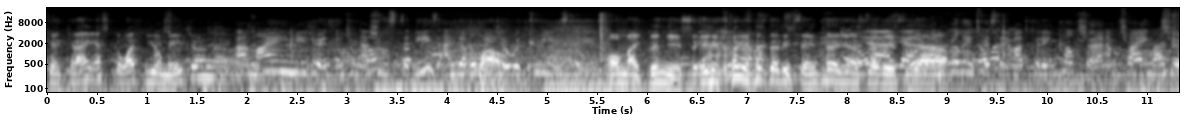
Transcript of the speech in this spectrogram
Can, can I ask what your major? Uh, my major is international studies and double Wow. major with Korean studies. Oh my goodness. In Korean studies, international Yeah, studies. yeah, yeah. I'm really interested about Korean culture and I'm trying to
